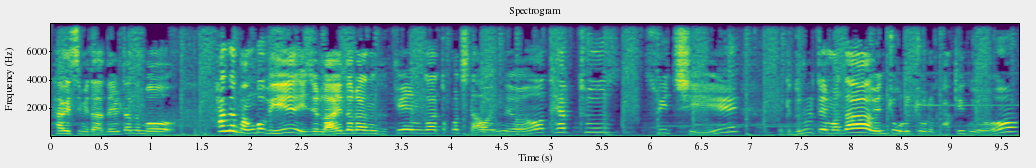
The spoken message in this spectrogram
하겠습니다. 네, 일단은 뭐 하는 방법이 이제 라이더라는 그 게임과 똑같이 나와 있네요. 탭 투 스위치 이렇게 누를 때마다 왼쪽 오른쪽으로 이렇게 바뀌고요.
